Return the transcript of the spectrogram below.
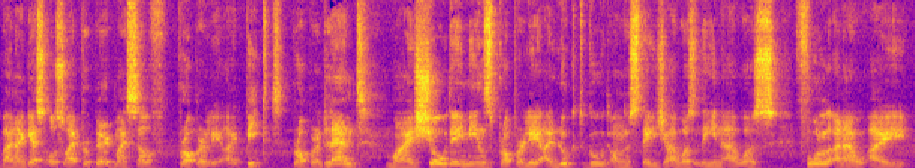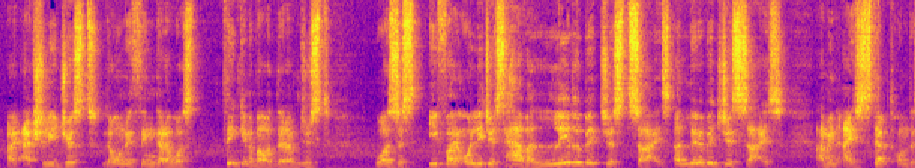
but I guess also I prepared myself properly. I peaked properly, planned my show day meals properly. I looked good on the stage. I was lean. I was full, and I, I, I actually just the only thing that I was thinking about that I'm just was just if I only just have a little bit just size, a little bit just size. I mean, I stepped on the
